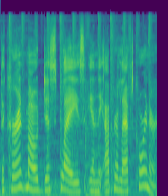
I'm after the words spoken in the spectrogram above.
The current mode displays in the upper left corner.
